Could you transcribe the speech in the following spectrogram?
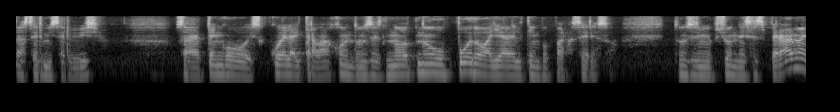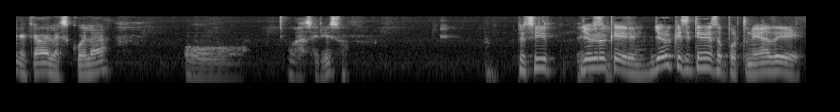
hacer mi servicio. O sea, tengo escuela y trabajo, entonces no, no puedo hallar el tiempo para hacer eso. Entonces mi opción es esperarme a que acabe la escuela o hacer eso. Pues sí, yo creo que yo creo que sí tienes oportunidad de,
